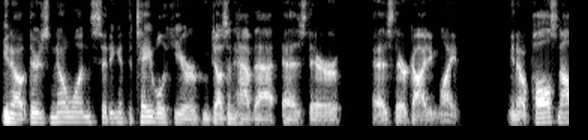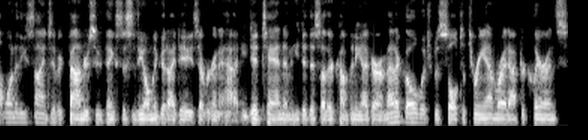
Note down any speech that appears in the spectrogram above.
you know there's no one sitting at the table here who doesn't have that as their as their guiding light. You know paul's not one of these scientific founders who thinks this is the only good idea he's ever going to have. He did tandem. He did this other company ivera medical which was sold to 3m right after clearance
